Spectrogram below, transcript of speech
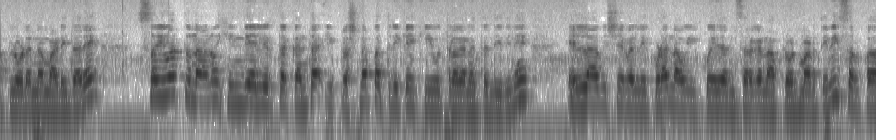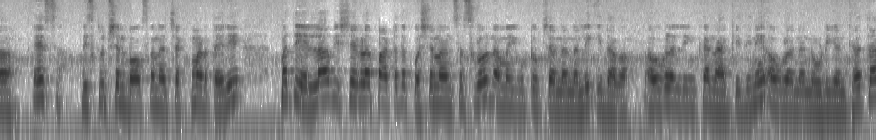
ಅಪ್ಲೋಡ್ ಅನ್ನ ಮಾಡಿದ್ದಾರೆ. ಸೊ ಇವತ್ತು ನಾನು ಹಿಂದಿಯಲ್ಲಿರ್ತಕ್ಕಂಥ ಈ ಪ್ರಶ್ನೆ ಪತ್ರಿಕೆ ಕೀ ಉತ್ತರಗಳನ್ನು ತಂದಿದ್ದೀನಿ. ಎಲ್ಲ ವಿಷಯಗಳಲ್ಲಿ ಕೂಡ ನಾವು ಈ ಕ್ವೈಸ್ ಆನ್ಸರ್ಗಳನ್ನ ಅಪ್ಲೋಡ್ ಮಾಡ್ತೀವಿ. ಸ್ವಲ್ಪ, ಎಸ್ ಡಿಸ್ಕ್ರಿಪ್ಷನ್ ಬಾಕ್ಸ್ ಅನ್ನ ಚೆಕ್ ಮಾಡ್ತಾ ಇರಿ. ಮತ್ತೆ ಎಲ್ಲಾ ವಿಷಯಗಳ ಪಾಠದ ಕ್ವಶನ್ ಆನ್ಸರ್ಸ್ಗಳು ನಮ್ಮ ಯೂಟ್ಯೂಬ್ ಚಾನಲ್ನಲ್ಲಿ ಇದಾವ. ಅವುಗಳ ಲಿಂಕ್ ಅನ್ನು ಹಾಕಿದ್ದೀನಿ. ಅವುಗಳನ್ನು ನೋಡಿ ಅಂತ ಹೇಳ್ತಾ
